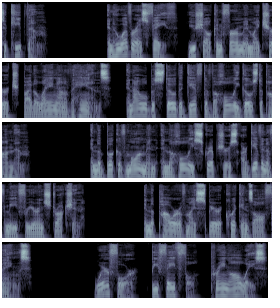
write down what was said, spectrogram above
to keep them. And whoever has faith, you shall confirm in my church by the laying on of the hands, and I will bestow the gift of the Holy Ghost upon them. And the Book of Mormon and the Holy Scriptures are given of me for your instruction. And the power of my Spirit quickens all things. Wherefore, be faithful, praying always,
